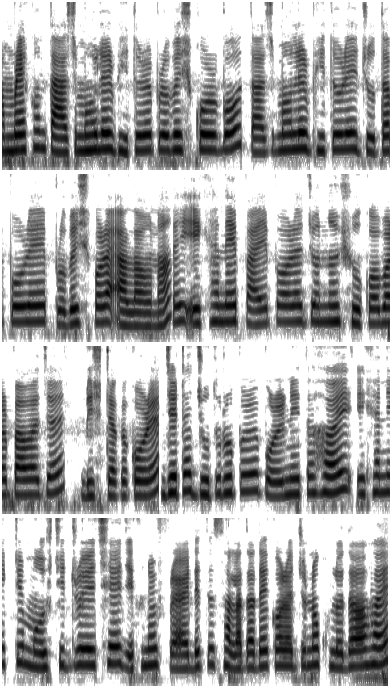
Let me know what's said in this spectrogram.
আমরা এখন তাজমহলের ভিতরে প্রবেশ করব। তাজমহলের ভিতরে জুতা পরে প্রবেশ করা এলাও না। তাই এখানে পায়ে পড়ার জন্য শু কভার পাওয়া যায় বিশ টাকা করে। যেটা জুতোর উপরে পরে নিতে হয়। এখানে একটি মসজিদ রয়েছে, যেখানে ফ্রাইডেতে সালাদ আদায় করার জন্য খুলে দেওয়া হয়।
